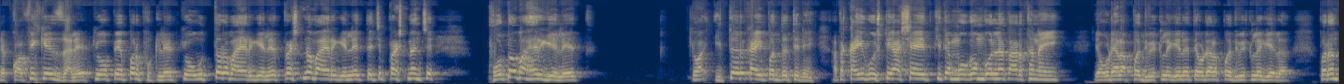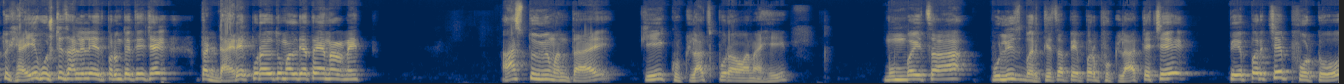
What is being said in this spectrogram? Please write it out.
या कॉफी केस झालेत किंवा पेपर फुटलेत किंवा उत्तर बाहेर गेलेत प्रश्न बाहेर गेलेत त्याचे प्रश्नांचे फोटो बाहेर गेलेत किंवा इतर काही पद्धतीने. आता काही गोष्टी अशा आहेत की त्या मोगम बोलण्यात अर्थ नाही. एवढ्याला पद विकलं गेलं तेवढ्याला पद विकलं गेलं. परंतु ह्याही गोष्टी झालेल्या आहेत परंतु त्याचे आता डायरेक्ट पुरावे तुम्हाला देता येणार नाहीत. आज तुम्ही म्हणताय की कुठलाच पुरावा नाही. मुंबईचा पोलीस भरतीचा पेपर फुटला. त्याचे पेपरचे फोटो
